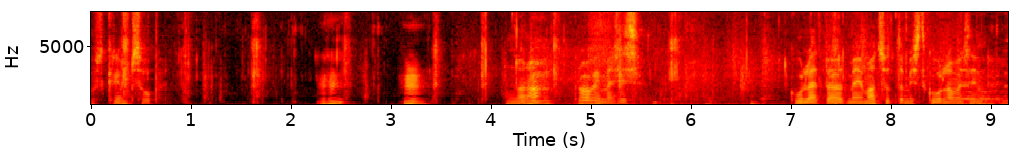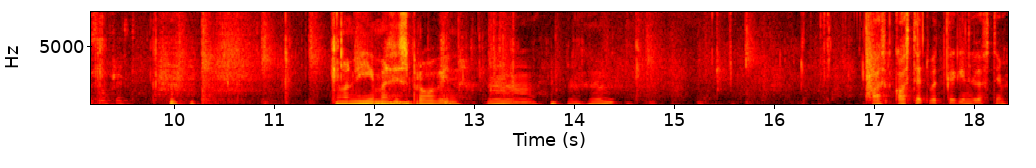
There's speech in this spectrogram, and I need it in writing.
kus krempsub? Mm -hmm. no noh, proovime siis. kuulajad peavad meie matsutamist kuulama siin. no nii, ma siis proovin. Mm -hmm. Kas-, kastet võtke kindlasti.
